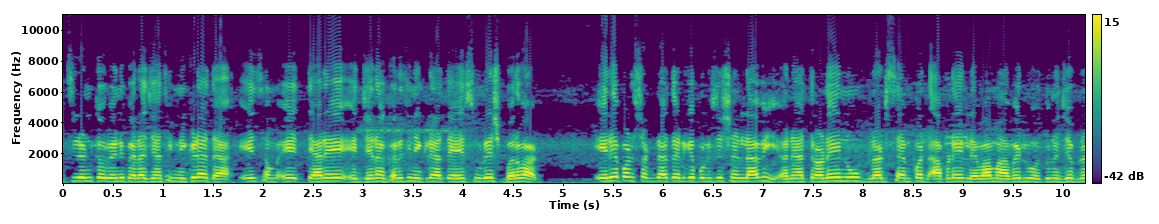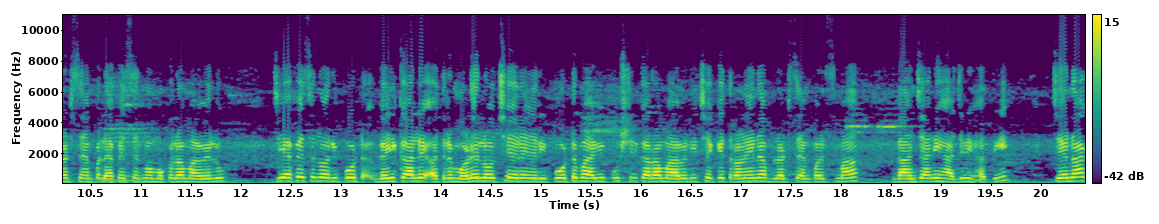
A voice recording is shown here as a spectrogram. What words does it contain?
એક્સિડન્ટ કર્યું, એની પહેલાં જ્યાંથી નીકળ્યા હતા, એ સમયે ત્યારે જેના ઘરેથી નીકળ્યા હતા, એ સુરેશ ભરવાડ. એને પણ શકદાર તરીકે પોલીસ સ્ટેશન લાવી અને આ ત્રણેયનું બ્લડ સેમ્પલ આપણે લેવામાં આવેલું હતું ને જે બ્લડ સેમ્પલ એફએસએલમાં મોકલવામાં આવેલું. જે એફએસએલનો રિપોર્ટ ગઈકાલે અત્રે મળેલો છે અને રિપોર્ટમાં એવી પુષ્ટિ કરવામાં આવેલી છે કે ત્રણેયના બ્લડ સેમ્પલ્સમાં ગાંજાની હાજરી હતી. જેના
